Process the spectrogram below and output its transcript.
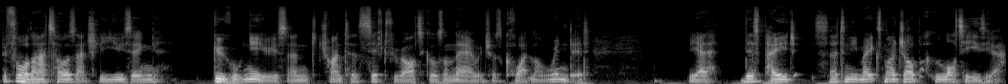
Before that, I was actually using Google News and trying to sift through articles on there, which was quite long winded. Yeah, this page certainly makes my job a lot easier.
